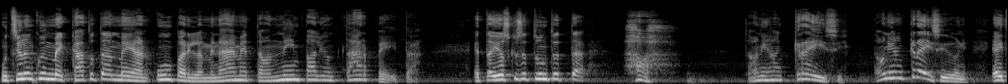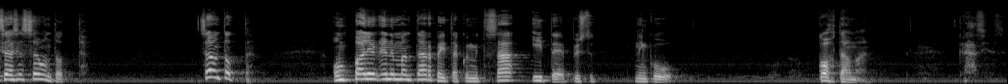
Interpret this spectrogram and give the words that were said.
Mutta silloin kun me katsotaan meidän umparilla, me näemme, että on niin paljon tarpeita. Että joskus se tuntuu, että ha, tämä on ihan crazy. Tämä on ihan crazy duuni. Ja itse asiassa se on totta. Se on totta. On paljon enemmän tarpeita kuin mitä sä itse pystyt niin kuin, kohtaamaan. Gracias.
